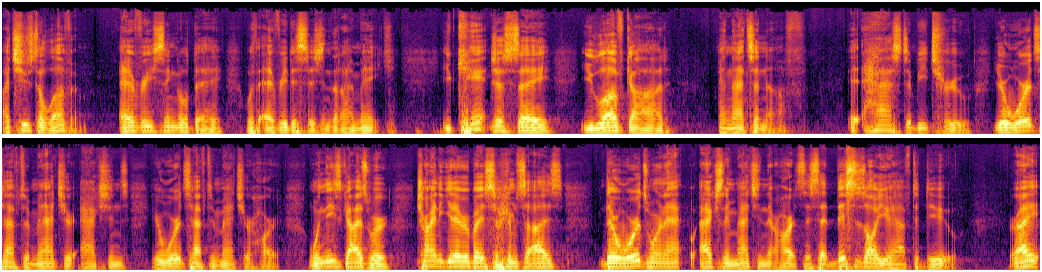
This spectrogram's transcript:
I choose to love him every single day with every decision that I make. You can't just say you love God and that's enough. It has to be true. Your words have to match your actions, your words have to match your heart. When these guys were trying to get everybody circumcised, their words weren't actually matching their hearts. They said, This is all you have to do, right?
